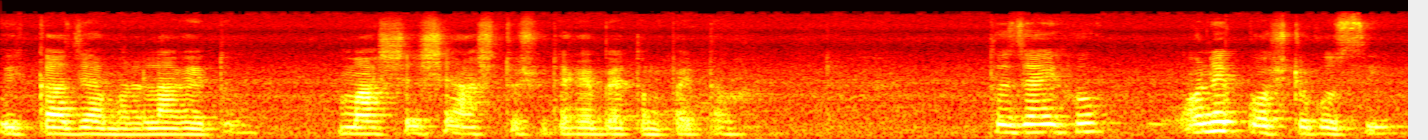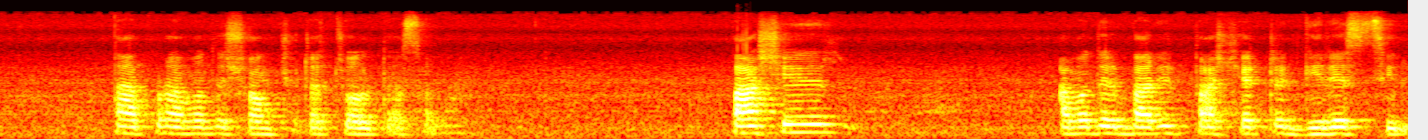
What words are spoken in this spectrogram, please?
ওই কাজে আমার লাগাইতো। মাস শেষে আটশোশো টাকা বেতন পাইতাম। তো যাই হোক, অনেক কষ্ট করছি। তারপর আমাদের সংসারটা চলতে চলতেছে না। পাশের, আমাদের বাড়ির পাশে একটা গ্যারেজ ছিল।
